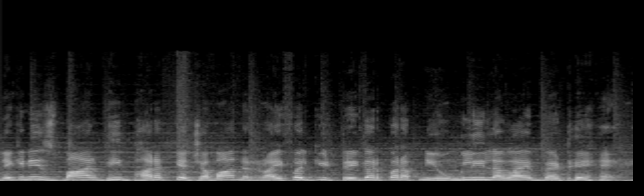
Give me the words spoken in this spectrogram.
लेकिन इस बार भी भारत के जवान राइफल की ट्रिगर पर अपनी उंगली लगाए बैठे हैं।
